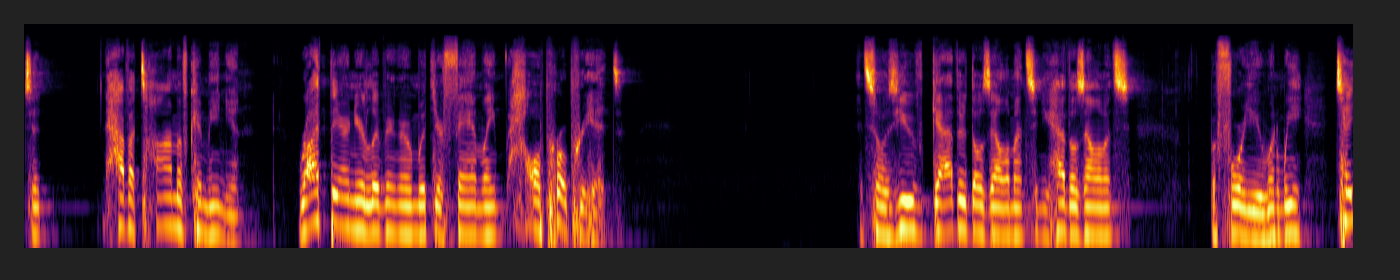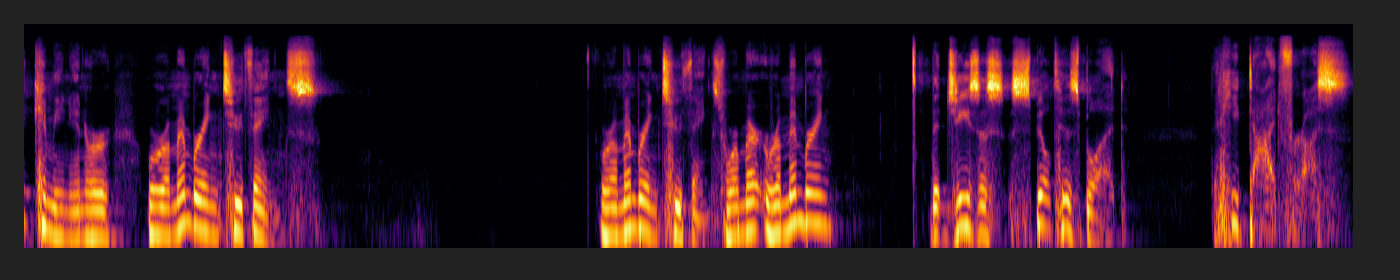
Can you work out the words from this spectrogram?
to have a time of communion right there in your living room with your family. How appropriate. And so, as you've gathered those elements and you have those elements before you, when we take communion, we're, we're remembering two things. We're remembering two things. We're remembering that Jesus spilt his blood, that he died for us,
